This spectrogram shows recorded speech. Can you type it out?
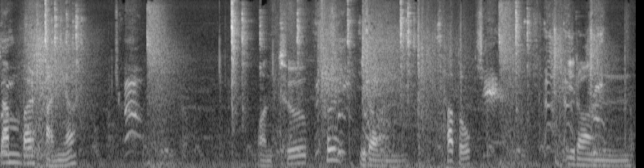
땀발 아니야? 원투 풀. 이런 사독 이런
